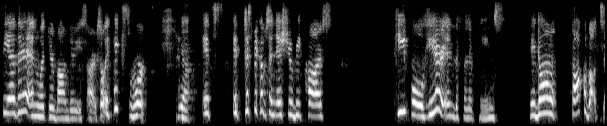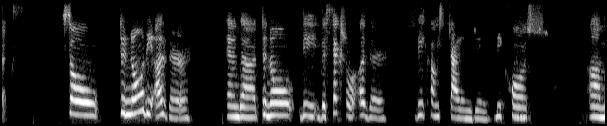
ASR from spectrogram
the other and what your boundaries are. So it takes work. Yeah. It's it just becomes an issue because people here in the Philippines, they don't talk about sex. So to know the other and uh, to know the the sexual other becomes challenging because um,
